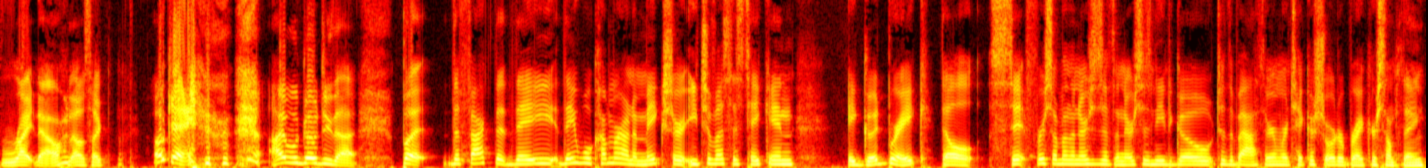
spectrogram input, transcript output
right now. And I was like, okay, I will go do that. But the fact that they they will come around and make sure each of us has taken a good break. They'll sit for some of the nurses if the nurses need to go to the bathroom or take a shorter break or something.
